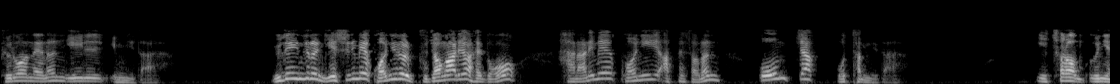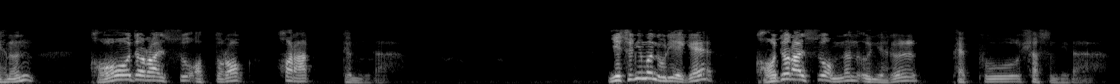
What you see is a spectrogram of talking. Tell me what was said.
드러내는 일입니다. 유대인들은 예수님의 권위를 부정하려 해도 하나님의 권위 앞에서는 꼼짝 못합니다. 이처럼 은혜는 거절할 수 없도록 허락됩니다. 예수님은 우리에게 거절할 수 없는 은혜를 베푸셨습니다.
